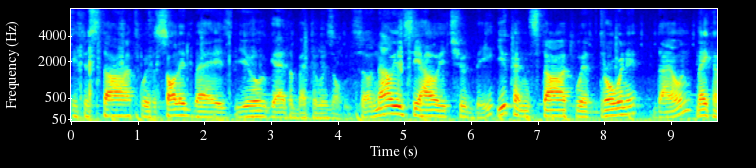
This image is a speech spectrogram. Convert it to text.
If you start with a solid base, you'll get a better result. So now you see how it should be. You can start with drawing it down, make a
